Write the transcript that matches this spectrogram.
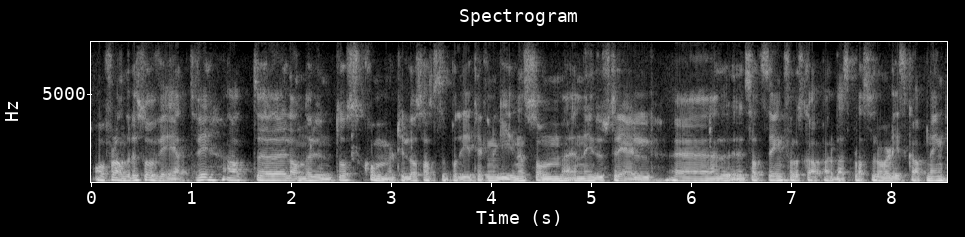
Og for det andre så vet vi at eh, landene rundt oss kommer til å satse på de teknologiene som en industriell eh, satsing for å skape arbeidsplasser og verdiskapning.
